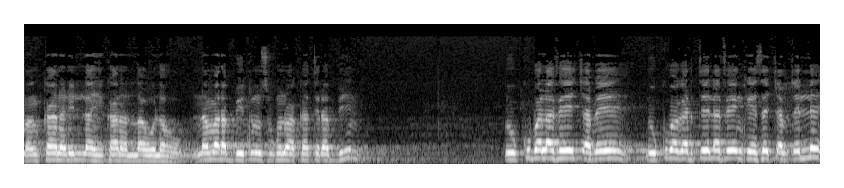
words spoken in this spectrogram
Man kaana lillaahi kaana allaahu lahu. Nama rabbiituun sukunu akkatti rabbiin dhukkuba lafee cabee dhukkuba gartee lafeen keessa cabxellee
